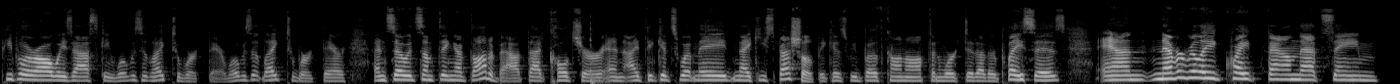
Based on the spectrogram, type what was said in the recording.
People are always asking, what was it like to work there? What was it like to work there? And so it's something I've thought about that culture. And I think it's what made Nike special because we've both gone off and worked at other places and never really quite found that same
